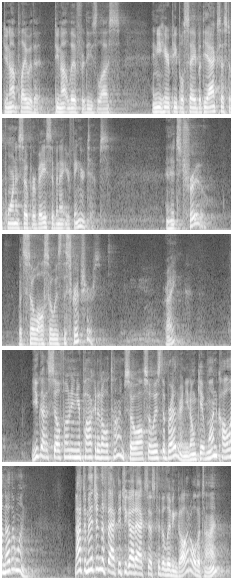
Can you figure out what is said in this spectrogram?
Do not play with it. Do not live for these lusts. And you hear people say, but the access to porn is so pervasive and at your fingertips. And it's true. But so also is the scriptures. Right? You've got a cell phone in your pocket at all times. So also is the brethren. You don't get one, call another one. Not to mention the fact that you got access to the living God all the time.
